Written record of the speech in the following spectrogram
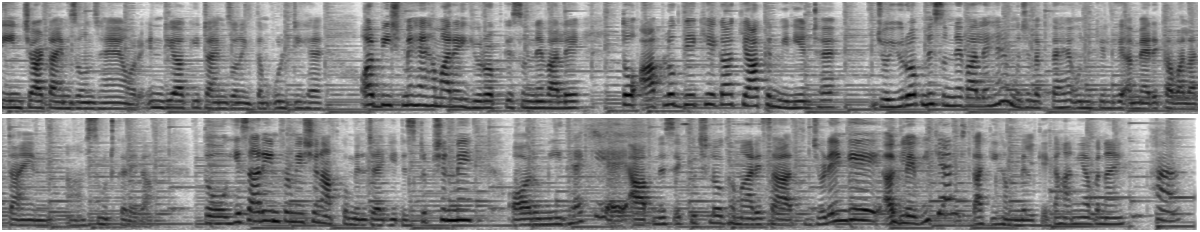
तीन चार टाइम जोन्स हैं और इंडिया की टाइम जोन एकदम उल्टी है। और बीच में है हमारे यूरोप के सुनने वाले। तो आप लोग देखिएगा क्या कन्वीनियंट है। जो यूरोप में सुनने वाले हैं मुझे लगता है उनके लिए अमेरिका वाला टाइम सूट करेगा। तो ये सारी इन्फॉर्मेशन आपको मिल जाएगी डिस्क्रिप्शन में। और उम्मीद है कि आप में से कुछ लोग हमारे साथ जुड़ेंगे अगले वीकेंड ताकि हम मिलके कहानियाँ बनाएँ। हाँ।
